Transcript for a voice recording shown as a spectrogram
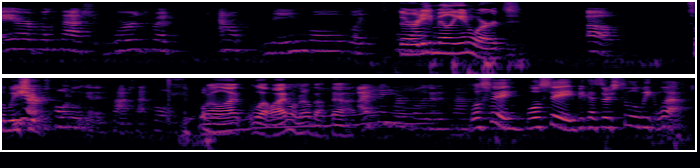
AR Book Bash words read count main goal, like school 30 million words. Oh, So we, we should. are totally going to smash that goal. Well, I well, I don't know about that. I think we're totally going to smash We'll that see. We'll see because there's still a week left.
